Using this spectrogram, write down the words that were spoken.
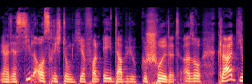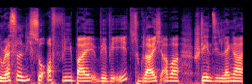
ja, der Stilausrichtung hier von AW geschuldet. Also klar, die wresteln nicht so oft wie bei WWE, zugleich aber stehen sie länger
